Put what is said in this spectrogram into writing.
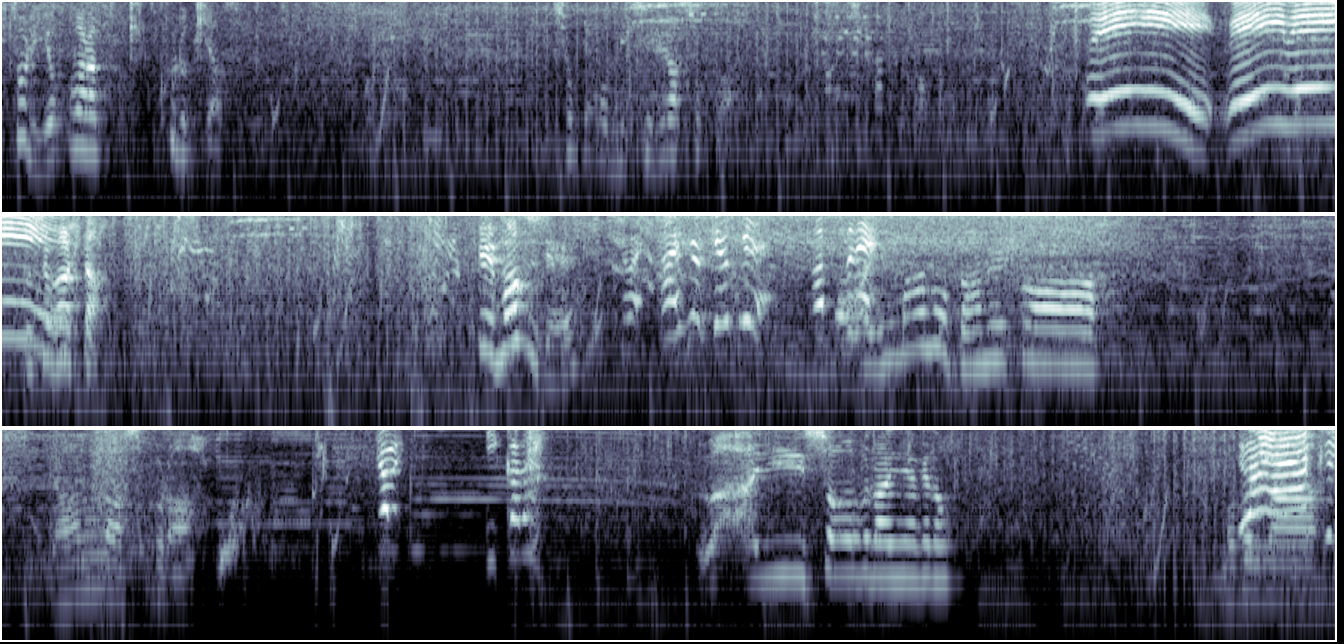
一人横から来る気がする。一応ここ道減らしとくわ。ウェイウェイウェイ。後ろから来た。えマジで？あ気をつけて。アップあで今のダメか。やるなスプラうわいい勝負なんやけど。うわーくっ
